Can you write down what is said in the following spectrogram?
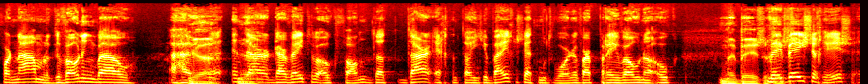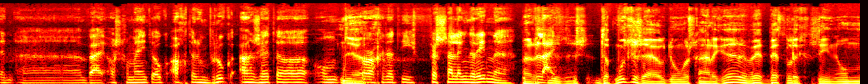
voornamelijk de woningbouwhuizen. Ja, en. Daar, daar weten we ook van dat daar echt een tandje bij gezet moet worden. Waar Prewonen ook mee bezig mee is. bezig is. En eh, wij als gemeente ook achter hun broek aanzetten... eh, om te Ja. zorgen dat die versnelling erin eh, blijft. dat, moeten zij ook doen waarschijnlijk, hè? wet- wettelijk gezien, om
